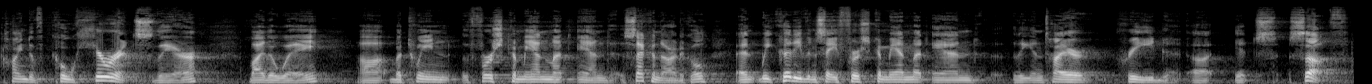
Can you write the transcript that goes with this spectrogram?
kind of coherence there, by the way, uh, between the first commandment and second article, and we could even say first commandment and the entire creed uh, itself.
